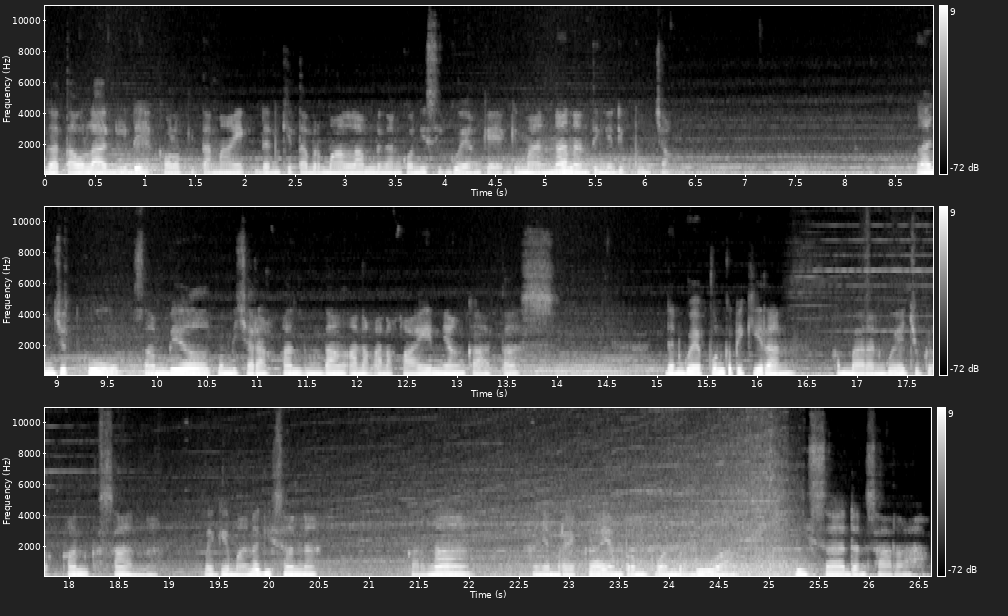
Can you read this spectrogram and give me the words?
nggak tahu lagi deh kalau kita naik dan kita bermalam dengan kondisi gue yang kayak gimana nantinya di puncak lanjutku sambil membicarakan tentang anak-anak lain yang ke atas dan gue pun kepikiran kembaran gue juga kan ke sana bagaimana di sana karena hanya mereka yang perempuan berdua Lisa dan Sarah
